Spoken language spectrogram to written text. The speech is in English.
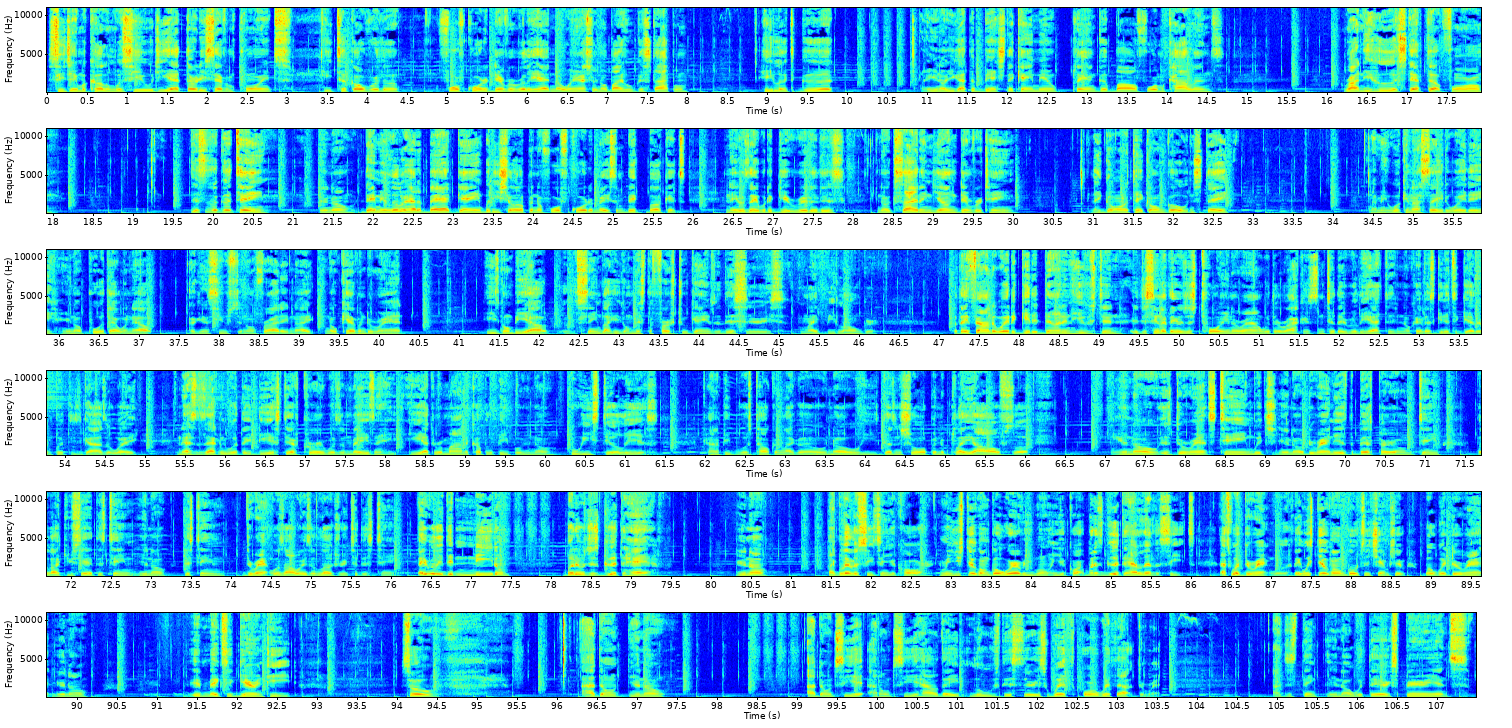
CJ McCollum was huge. He had 37 points. He took over the fourth quarter. Denver really had no answer, nobody who could stop him. He looked good. You know, you got the bench that came in playing good ball for him. Collins. Rodney Hood stepped up for him this is a good team. You know, Damian Lillard had a bad game, but he showed up in the fourth quarter, made some big buckets, and they was able to get rid of this, you know, exciting young Denver team. They go on to take on Golden State. I mean, what can I say? The way they, you know, pulled that one out against Houston on Friday night. No Kevin Durant. He's gonna be out. It seems like he's gonna miss the first two games of this series. Might be longer. But they found a way to get it done in Houston. It just seemed like they were just toying around with the Rockets until they really had to, you know, okay, let's get it together and put these guys away. And that's exactly what they did. Steph Curry was amazing. He, he had to remind a couple of people, you know, who he still is. Kind of people was talking like, oh no, he doesn't show up in the playoffs or you know, it's Durant's team, which, you know, Durant is the best player on the team. But like you said, this team, you know, this team, Durant was always a luxury to this team. They really didn't need him, but it was just good to have. You know, like leather seats in your car. I mean, you're still gonna go wherever you want in your car, but it's good to have leather seats. That's what Durant was. They we still gonna go to the championship, but with Durant, you know, it makes it guaranteed. So I don't, you know, I don't see it. I don't see how they lose this series with or without Durant. I just think you know with their experience,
